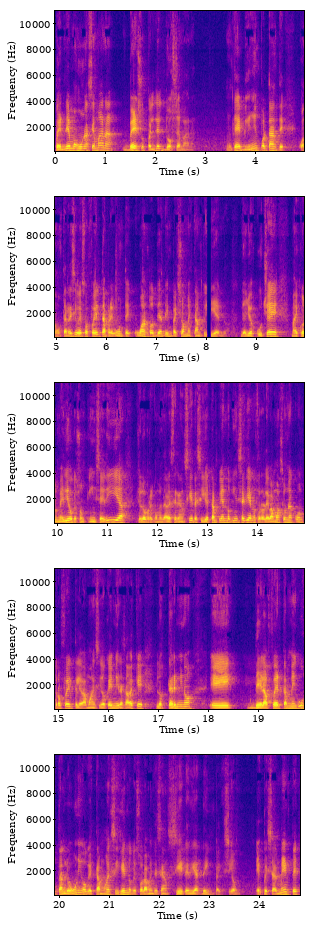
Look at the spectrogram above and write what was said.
perdemos una semana versus perder dos semanas. ¿Okay? Bien importante, cuando usted recibe esa oferta, pregunte cuántos días de inspección me están pidiendo. Ya yo escuché, Michael me dijo que son 15 días, que lo recomendable serían 7. Si ellos están pidiendo 15 días, nosotros le vamos a hacer una contraoferta, le vamos a decir, ok, mira, ¿sabes qué? Los términos eh, de la oferta me gustan, lo único que estamos exigiendo que solamente sean 7 días de inspección. Especialmente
